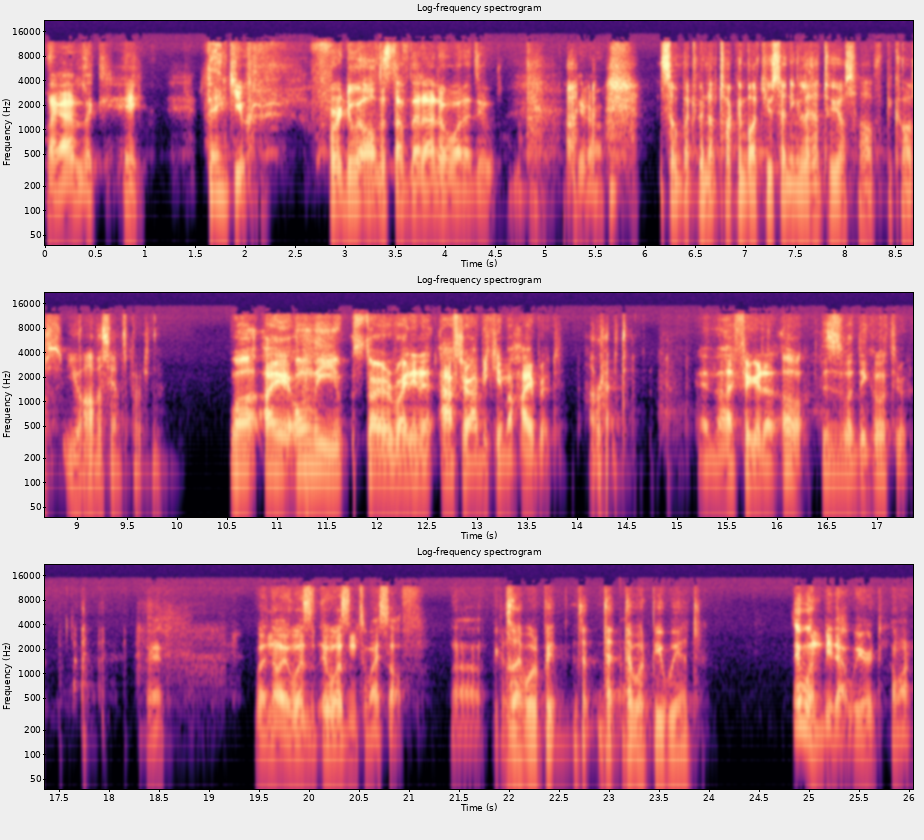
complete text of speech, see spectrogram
like I was like, hey, thank you for doing all the stuff that I don't want to do. You know. so, but we're not talking about you sending a letter to yourself because you are the salesperson. Well, I only started writing it after I became a hybrid. All right and I figured out, oh, this is what they go through. right? But no, it was it wasn't to myself. Uh, because that would be that, that that would be weird. It wouldn't be that weird. Come on,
